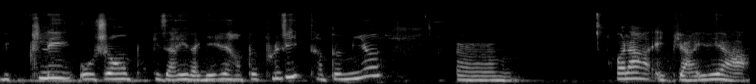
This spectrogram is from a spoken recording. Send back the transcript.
les clés aux gens pour qu'ils arrivent à guérir un peu plus vite, un peu mieux. Euh, voilà, et puis arriver à,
